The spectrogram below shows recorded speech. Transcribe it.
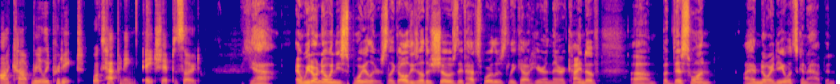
I can't really predict what's happening each episode. Yeah. And we don't know any spoilers. Like all these other shows, they've had spoilers leak out here and there, kind of. Um, but this one, I have no idea what's going to happen.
